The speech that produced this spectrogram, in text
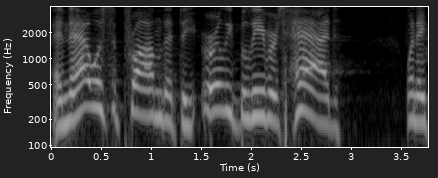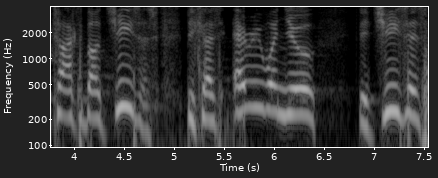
And that was the problem that the early believers had when they talked about Jesus, because everyone knew that Jesus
